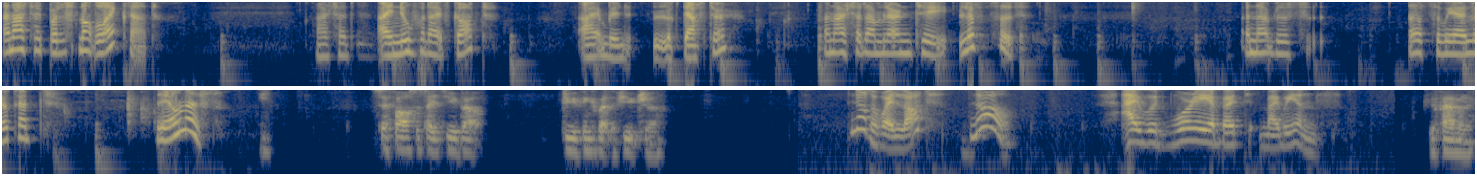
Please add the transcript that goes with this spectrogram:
and I said, "But it's not like that." I said, "I know what I've got. I'm been looked after," and I said, "I'm learning to live with it." And that was that's the way I look at the illness. So was to say to you about, do you think about the future? Not a whole lot. No. I would worry about my weans. Your family?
